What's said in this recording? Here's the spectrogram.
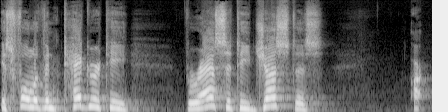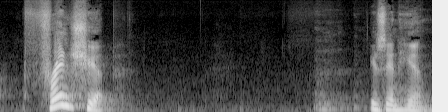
is full of integrity, veracity, justice, our friendship is in Him.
